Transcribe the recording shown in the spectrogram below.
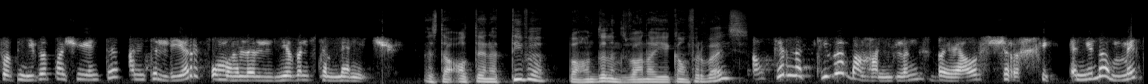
vir nuwe pasiënte aan te leer om hulle lewens te manage is daar alternatiewe behandelings waarna jy kan verwys? Alternatiewe behandelings behels chirurgie. En jy nou met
